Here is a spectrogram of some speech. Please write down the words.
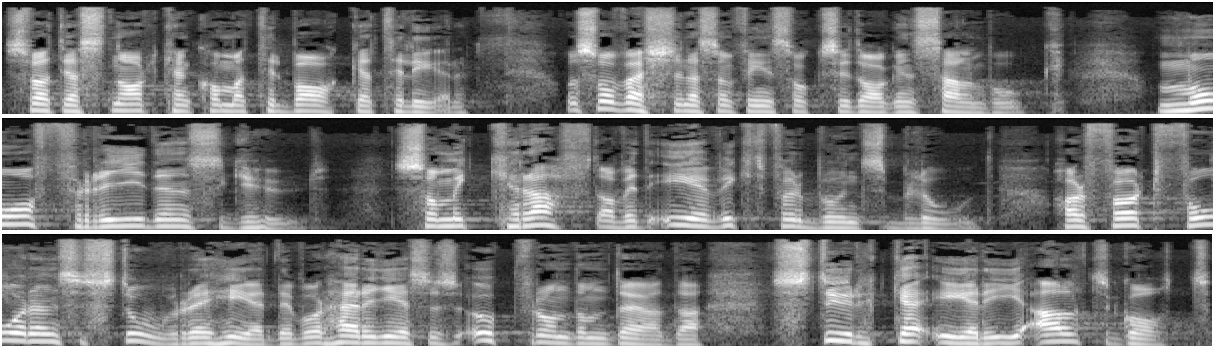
så att jag snart kan komma tillbaka till er. Och så verserna som finns också i dagens psalmbok. Må fridens Gud, som i kraft av ett evigt förbunds blod har fört fårens store herde, vår Herre Jesus, upp från de döda, styrka er i allt gott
